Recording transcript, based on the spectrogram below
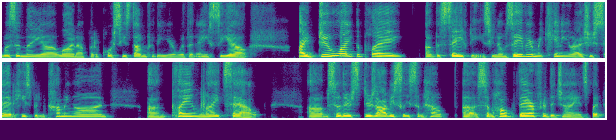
was in the uh, lineup. But of course, he's done for the year with an ACL. I do like the play of the safeties. You know, Xavier McKinney, as you said, he's been coming on, um, playing lights out. Um, so there's there's obviously some help, uh, some hope there for the Giants. But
